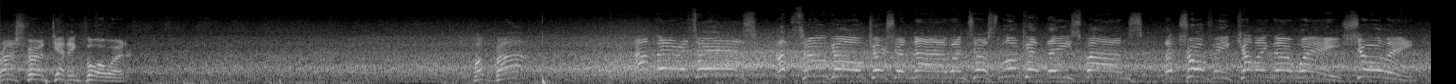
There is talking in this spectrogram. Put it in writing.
Rashford getting forward. Pogba. And there it is! A two-goal cushion now, and just look at these fans. The trophy coming their way, surely.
